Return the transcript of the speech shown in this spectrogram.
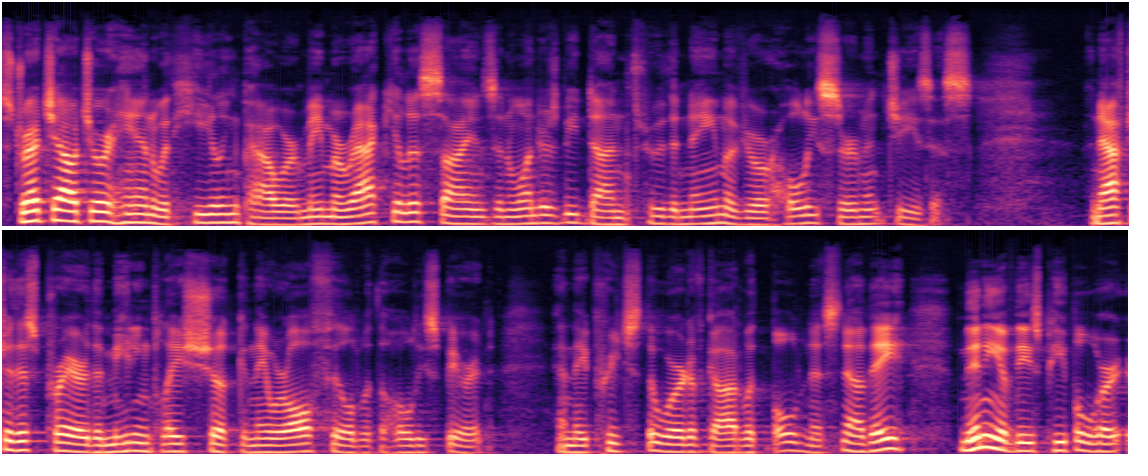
Stretch out your hand with healing power. May miraculous signs and wonders be done through the name of your holy servant Jesus. And after this prayer, the meeting place shook, and they were all filled with the Holy Spirit, and they preached the word of God with boldness. Now, they Many of these people were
